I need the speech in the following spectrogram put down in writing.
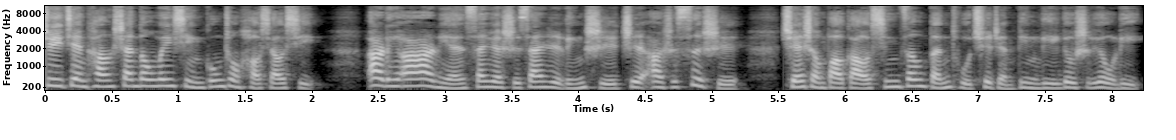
据健康山东微信公众号消息，二零二二年三月十三日零时至二十四时，全省报告新增本土确诊病例六十六例，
